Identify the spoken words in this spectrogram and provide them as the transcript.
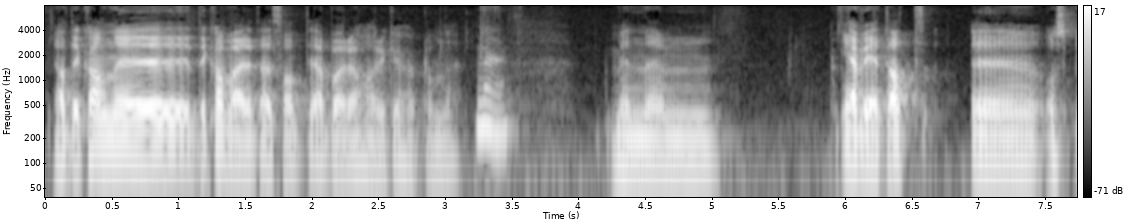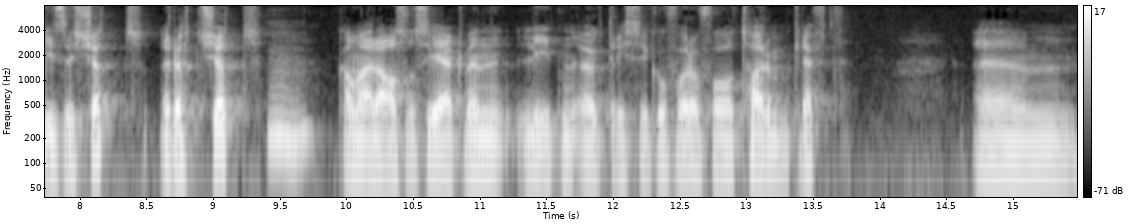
Ja, det kan, det kan vara det är sant. Jag bara har inte hört om det. Nej. Men um, jag vet att å spise kjøtt, rødt kjøtt, mm. kan være assosiert med en liten økt risiko for å få tarmkreft. Um,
